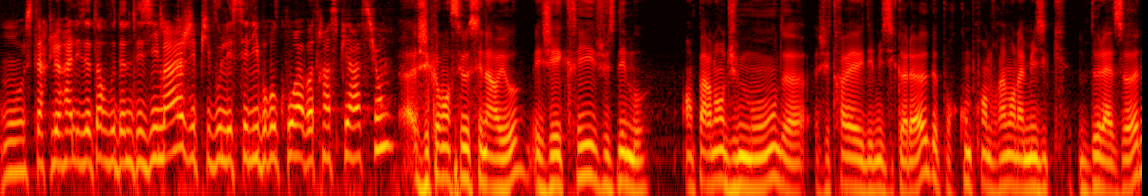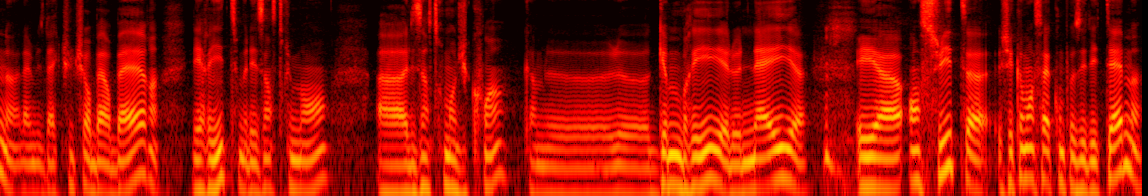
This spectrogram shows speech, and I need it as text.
On- C'est-à-dire que le réalisateur vous donne des images et puis vous laissez libre cours à votre inspiration? Euh, J'ai commencé au scénario et j'ai écrit juste des mots. En parlant du monde, j'ai travaillé avec des musicologues pour comprendre vraiment la musique de la zone, la, la culture berbère, les rythmes, les instruments, euh, les instruments du coin, comme le, le gumbri et le ney. Et euh, ensuite, j'ai commencé à composer des thèmes,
